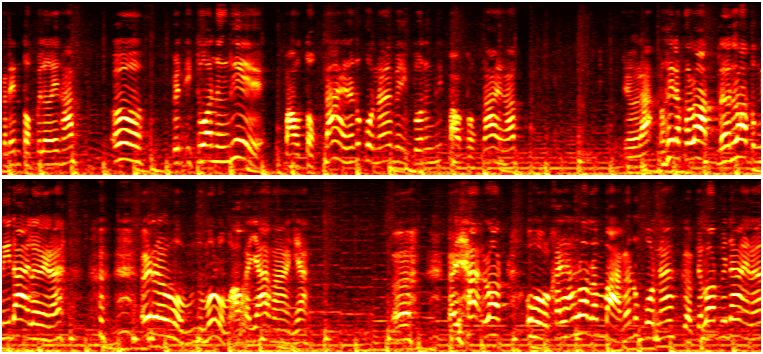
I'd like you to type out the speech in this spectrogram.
กระเด็นตกไปเลยครับ เออ เป็นอีกตัวหนึ่งที่เป่าตกได้นะทุกคนนะเป็นอีกตัวหนึ่งที่เป่าตกได้ครับ เจอละเฮ้ยเราก็รอดเดินรอดตรงนี้ได้เลยนะเฮ้ยถ้าผมสมมติผมเอาขยะมาอย่างเงี้ย เออขยะรอด โอ้โหขยะรอดลำบากนะทุกคนนะ เกือบจะรอดไม่ได้นะ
